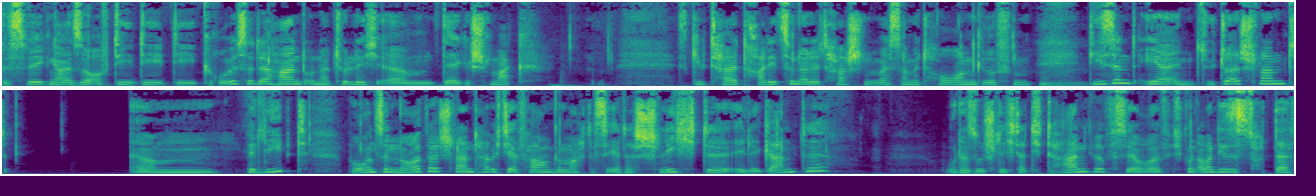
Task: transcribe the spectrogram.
Deswegen also auf die, die, die Größe der Hand und natürlich ähm, der Geschmack. Es gibt halt traditionelle Taschenmesser mit Horngriffen. Mhm. Die sind eher in Süddeutschland ähm, beliebt. Bei uns in Norddeutschland habe ich die Erfahrung gemacht, dass eher das schlichte, elegante oder so ein schlichter Titangriff sehr häufig kommt. Aber dieses der,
